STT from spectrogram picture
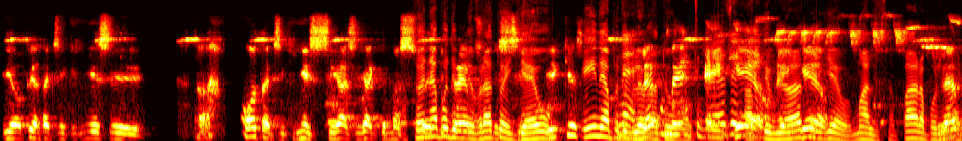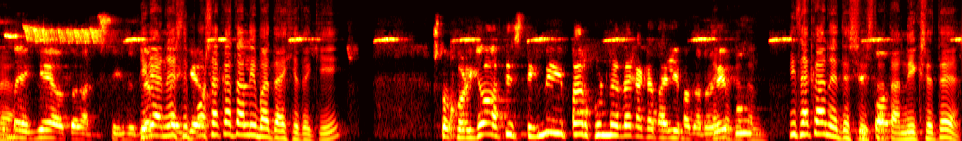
η οποία θα ξεκινήσει α, όταν ξεκινήσει σιγά σιγά και μας Αυτό είναι από την επιτρέψουν πλευρά του τις Αιγαίου συνθήκες. ή είναι από την Ναι. πλευρά του. Βλέπουμε την πλευρά του Αιγαίο, Από την πλευρά του Αιγαίο. Αιγαίου, μάλιστα. Πάρα πολύ Βλέπουμε ωραία. Αιγαίο τώρα αυτή τη στιγμή. Κύριε Βλέπουμε Ανέστη, Αιγαίο. πόσα καταλήμματα έχετε εκεί; Στο χωριό αυτή τη στιγμή υπάρχουν 10 καταλήμματα Δέκα περίπου. καταλήμματα. Τι θα κάνετε εσείς, θα Λοιπόν. τα ανοίξετε;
